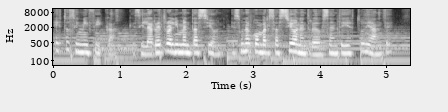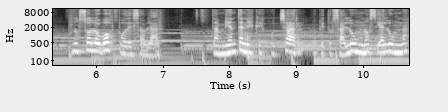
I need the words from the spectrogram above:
Esto significa que si la retroalimentación es una conversación entre docente y estudiante, no solo vos podés hablar, también tenés que escuchar lo que tus alumnos y alumnas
